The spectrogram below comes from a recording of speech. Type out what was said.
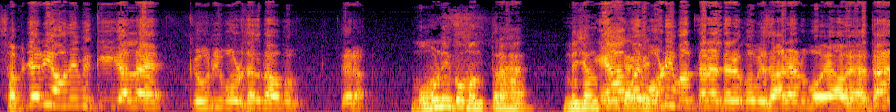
ਸਮਝ ਨਹੀਂ ਆਉਂਦੀ ਵੀ ਕੀ ਗੱਲ ਹੈ ਕਿਉਂ ਨਹੀਂ ਮੋੜ ਸਕਦਾ ਹੁਕਮ ਤੇਰਾ। ਮੋਹਣੀ ਕੋ ਮੰਤਰ ਹੈ ਨਿਜੰਤਰ ਇਹ ਕਹਿ ਕੋਈ ਕੇ। ਮੋੜੀ ਮੰਤਰ ਹੈ ਤੇਰੇ ਕੋਲ ਵੀ ਸਾਰਿਆਂ ਨੂੰ ਮੋਇਆ ਹੋਇਆ ਤਾਂ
